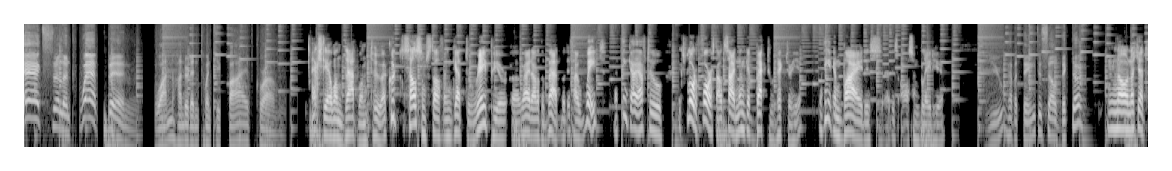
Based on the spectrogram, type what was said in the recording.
Excellent weapon! 125 crown. Actually, I want that one too. I could sell some stuff and get the rapier uh, right out of the bat, but if I wait, I think I have to explore the forest outside and then get back to Victor here. I think I can buy this uh, this awesome blade here. You have a thing to sell Victor? No, not yet.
